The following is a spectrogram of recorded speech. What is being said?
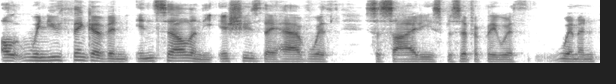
uh, when you think of an incel and the issues they have with society, specifically with women,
